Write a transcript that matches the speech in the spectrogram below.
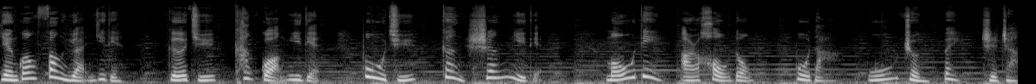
眼光放远一点，格局看广一点，布局更深一点，谋定而后动，不打无准备之仗。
